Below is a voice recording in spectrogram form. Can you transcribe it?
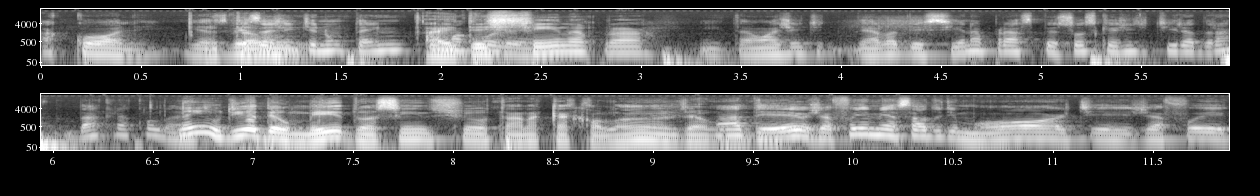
acolhe. E às então, vezes a gente não tem como Aí destina para... Então a gente, ela destina para as pessoas que a gente tira da, da Cracolândia. Nem um dia deu medo, assim, do senhor estar tá na Cracolândia? Ah, deu. Já fui ameaçado de morte, já fui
